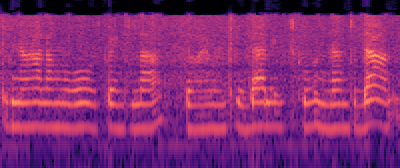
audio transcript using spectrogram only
Didn't know how long the war was going to last, so I went to ballet school and learned to dance.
